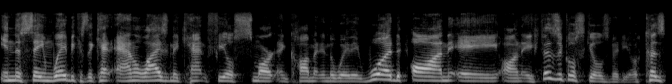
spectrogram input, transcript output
in the same way because they can't analyze and they can't feel smart and comment in the way they would on a on a physical skills video. Because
